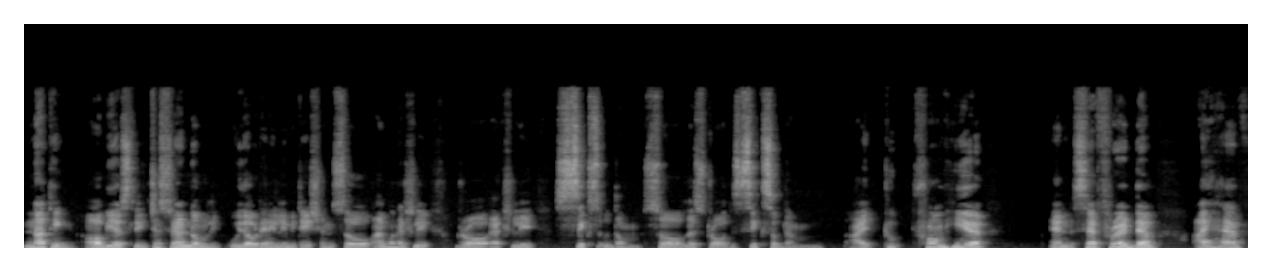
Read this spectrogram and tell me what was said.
nothing, obviously just randomly without any limitation. So I'm going to actually draw actually six of them. So let's draw the six of them. I took from here and separate them I have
